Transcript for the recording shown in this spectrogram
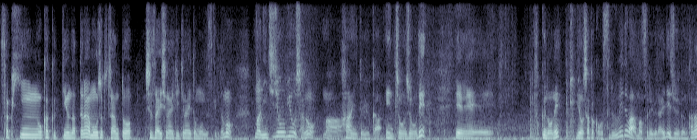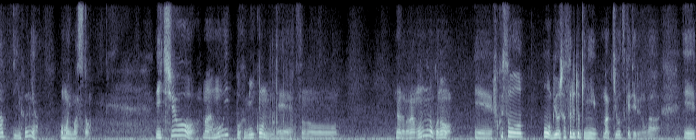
作品を書くっていうんだったらもうちょっとちゃんと取材しないといけないと思うんですけれども、まあ、日常描写の、まあ、範囲というか延長上で、えー服のね描写とかをする上では、まあ、それぐらいで十分かなっていうふうには思いますと。一応、まあ、もう一歩踏み込んでそのなんだろうな女の子の、えー服装を描写するときに、まあ、気をつけてるのがえーっ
